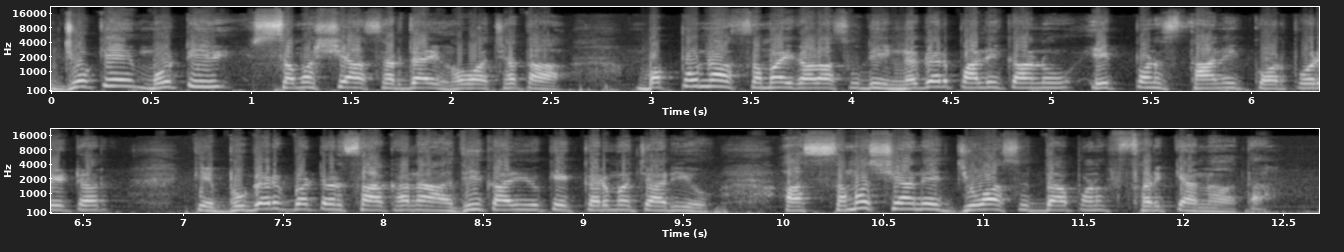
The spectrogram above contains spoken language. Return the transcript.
જો કે મોટી સમસ્યા સર્જાઈ હોવા છતાં બપોરના સમયગાળા સુધી નગરપાલિકાનું એક પણ સ્થાનિક કોર્પોરેટર કે ભૂગર્ભ ગટર શાખાના અધિકારીઓ કે કર્મચારીઓ આ સમસ્યાને જોવા સુદ્ધા પણ ફરક્યા ન હતા.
